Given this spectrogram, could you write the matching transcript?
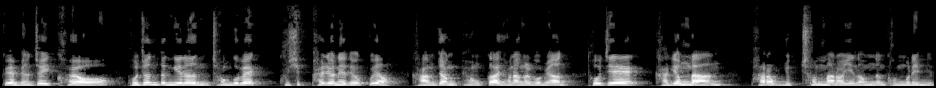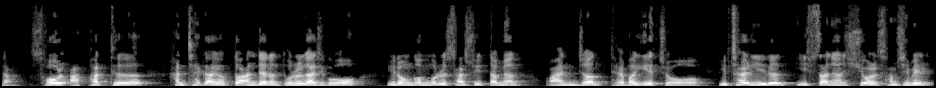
꽤 면적이 커요. 보존 등기는 1998년에 되었고요. 감정평가 현황을 보면 토지의 가격만 8억 6천만 원이 넘는 건물입니다. 서울 아파트 한 채 가격도 안 되는 돈을 가지고 이런 건물을 살 수 있다면 완전 대박이겠죠. 입찰일은 24년 10월 30일,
